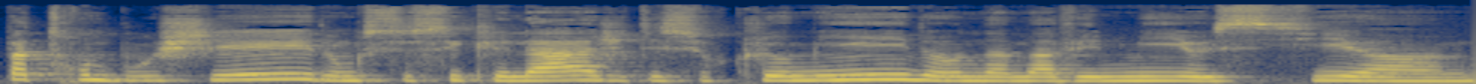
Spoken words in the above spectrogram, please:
Pas de bouché, donc ce cycle-là, j'étais sur chlomide. On m'avait mis aussi un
